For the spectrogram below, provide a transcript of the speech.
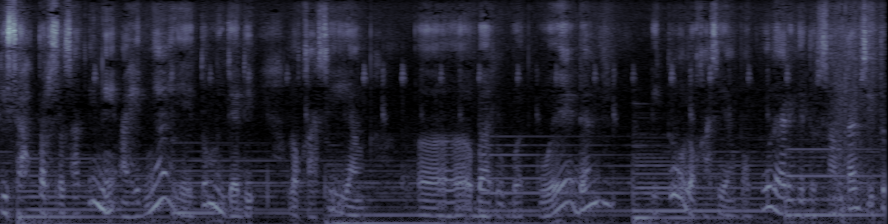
kisah tersesat ini akhirnya yaitu menjadi lokasi yang uh, baru buat gue dan itu lokasi yang populer gitu. Sometimes itu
